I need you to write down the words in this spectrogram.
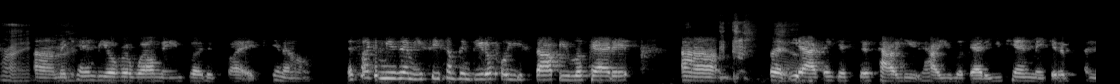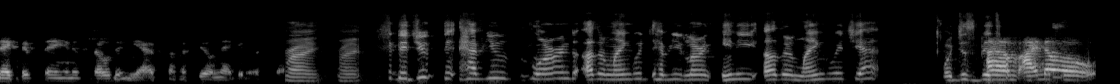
Right. Um, right. It can be overwhelming, but it's like, you know, it's like a museum. You see something beautiful, you stop, you look at it, um, but yeah. yeah. I think it's just how you how you look at it. You can make it a, a negative thing, and if so, then yeah, it's gonna feel negative. So. Right, right. Did you did, have you learned other language? Have you learned any other language yet, or just been? Um, I know.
